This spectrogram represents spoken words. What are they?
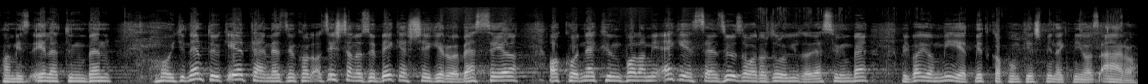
a mi életünkben, hogy nem tudjuk értelmezni, amikor az Isten az ő békességéről beszél, akkor nekünk valami egészen zűrzavaros dolog jut az eszünkbe, hogy vajon miért, mit kapunk és minek mi az ára.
